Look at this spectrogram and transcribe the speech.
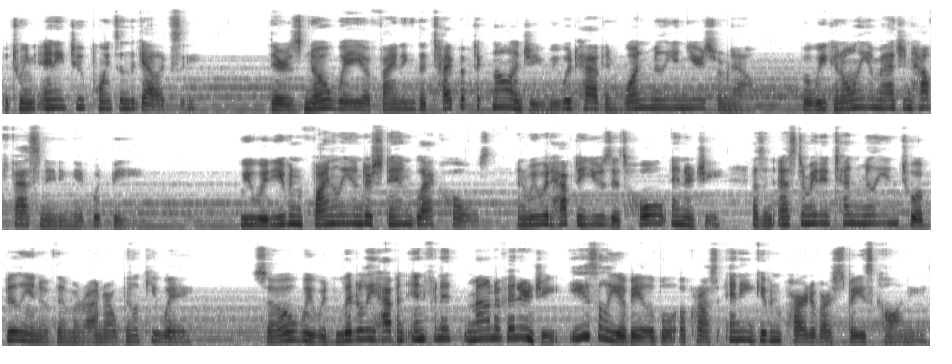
between any two points in the galaxy. There is no way of finding the type of technology we would have in one million years from now, but we can only imagine how fascinating it would be. We would even finally understand black holes, and we would have to use its whole energy, as an estimated 10 million to a billion of them around our Milky Way, so we would literally have an infinite amount of energy easily available across any given part of our space colonies.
